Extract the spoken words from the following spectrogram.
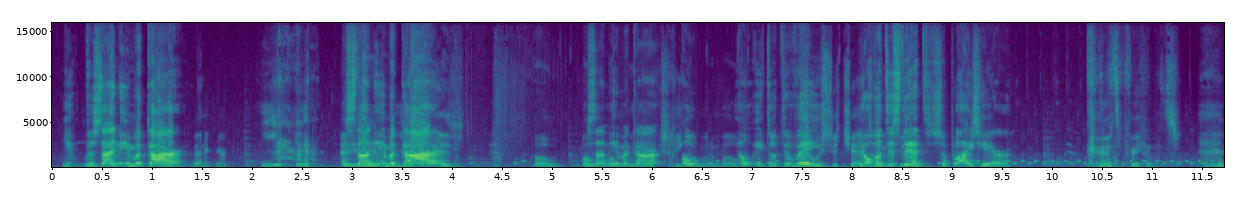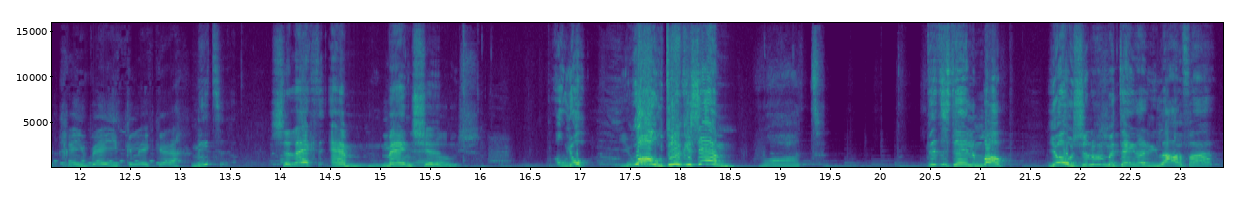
Je- we staan in elkaar. Ben ik er? We staan in elkaar. Yes. Oh. We staan in elkaar. Ik schiet al Oh, met een boog. oh, ik druk de W. Yo, wat is dit? Supplies here. Geen B klikken. Niet? Select M. Mansion. Oh, joh. Wow, druk eens M. What? Dit is de hele map. Yo, zullen we meteen naar die lava?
